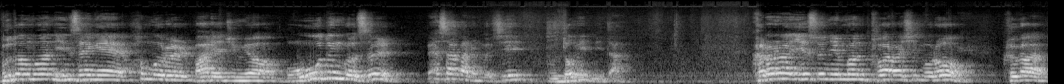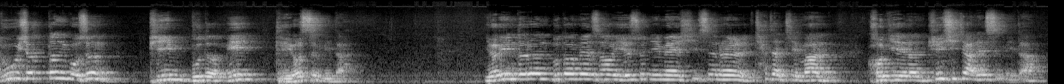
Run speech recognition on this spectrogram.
무덤은 인생의 허물을 말해주며 모든 것을 뺏어가는 것이 무덤입니다. 그러나 예수님은 부활하심으로 그가 누우셨던 곳은 빈 무덤이 되었습니다. 여인들은 무덤에서 예수님의 시신을 찾았지만 거기에는 계시지 않았습니다.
